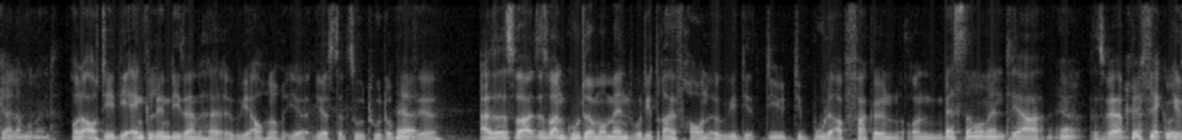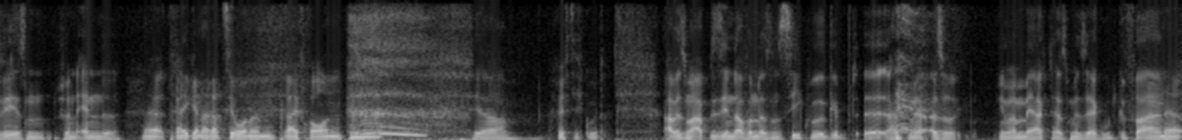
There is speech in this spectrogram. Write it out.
geiler Moment. Und auch die, die Enkelin, die dann halt irgendwie auch noch ihr, ihrs dazu tut, obwohl Ja. sie. Also das war, das war ein guter Moment, wo die drei Frauen irgendwie die, die, die Bude abfackeln und Bester Moment. ja, Ja. das wäre perfekt gut. gewesen für ein Ende. ja. Drei Generationen, drei Frauen. Ja. Richtig gut. Aber jetzt mal abgesehen davon, dass es ein Sequel gibt, äh, hat mir, also wie man merkt, hat es mir sehr gut gefallen. Ja.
